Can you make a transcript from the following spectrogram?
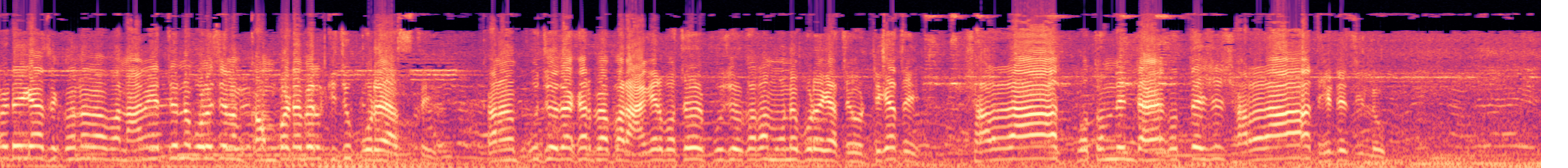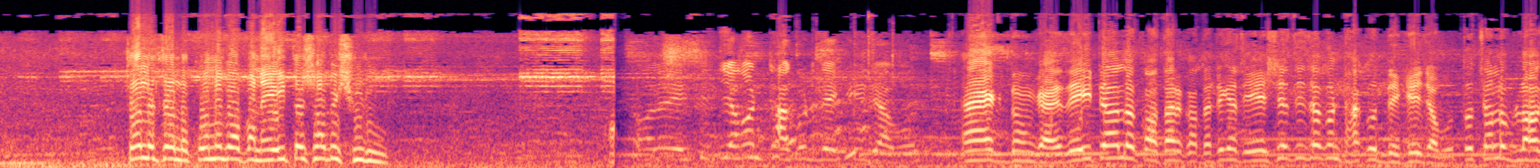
ও ঠিক আছে কোনো ব্যাপার না। আমি এর জন্য বলেছিলাম কমফোর্টেবল কিছু পরে আসতে। কারণ পুজো দেখার ব্যাপার আগের বছরের পুজোর কথা মনে পড়ে গেছে ওর ঠিক আছে? সারা রাত প্রথম দিন দেখা করতে এসে সারা রাত হেঁটেছিল। চলো চলো কোনো ব্যাপার না এই তো সবে শুরু। যখন ঠাকুর দেখেই যাব। একদম গাইজ এইটা হলো কথার কথা ঠিক আছে? এসেছি যখন ঠাকুর দেখেই যাব। তো চলো ব্লগ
